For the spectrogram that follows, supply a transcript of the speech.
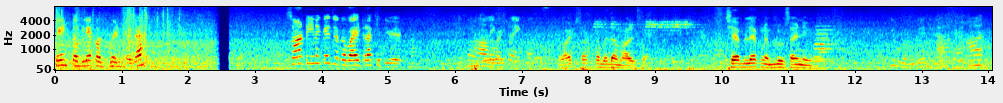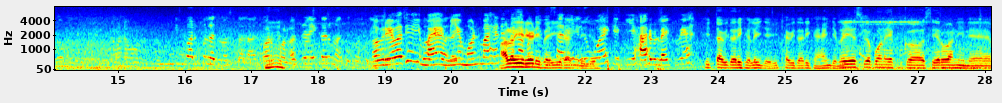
પેન્ટ તો બ્લેક જ ભળશે કા? શર્ટ એને કહેજો કે વ્હાઈટ રાખી દો એકમાં. હા. વ્હાઇટ શર્ટ તો બધા માલ છે. છે બ્લેક ને બ્લુ શાઇનિંગ છે. તારીખે લઈ જાય અઠ્યાવીસ તારીખે પણ એક શેરવાની ને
